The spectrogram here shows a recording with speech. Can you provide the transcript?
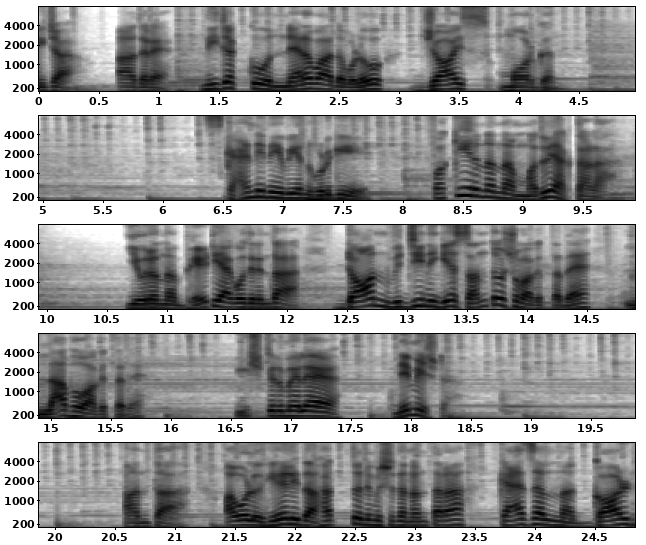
ನಿಜ, ಆದರೆ ನಿಜಕ್ಕೂ ನೆರವಾದವಳು ಜಾಯ್ಸ್ ಮಾರ್ಗನ್. ಸ್ಕ್ಯಾಂಡಿನೇವಿಯನ್ ಹುಡುಗಿ ಫಕೀರ್ನನ್ನ ಮದುವೆ ಆಗ್ತಾಳ. ಇವರನ್ನ ಭೇಟಿಯಾಗೋದ್ರಿಂದ ಡಾನ್ ವಿಜ್ಜಿನಿಗೆ ಸಂತೋಷವಾಗುತ್ತದೆ, ಲಾಭವಾಗುತ್ತದೆ. ಇಷ್ಟರ ಮೇಲೆ ನಿಮ್ಮಿಷ್ಟ. ಅಂತ ಅವಳು ಹೇಳಿದ ಹತ್ತು ನಿಮಿಷದ ನಂತರ ಕ್ಯಾಸಲ್ನ ಗಾರ್ಡ್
